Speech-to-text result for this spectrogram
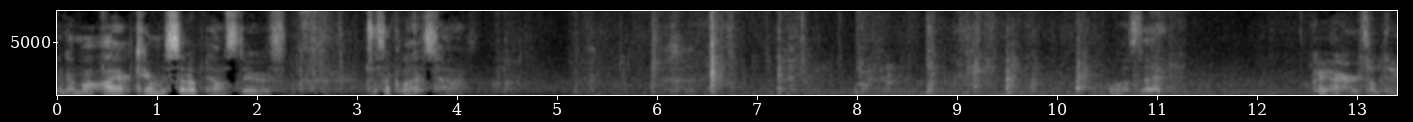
I got my IR camera set up downstairs, just like last time. What was that? Okay, I heard something.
